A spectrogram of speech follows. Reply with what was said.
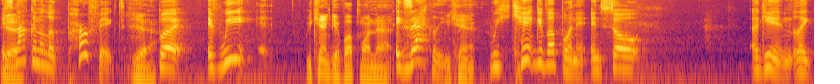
It's Yeah. not going to look perfect. Yeah. But if we we can't give up on that. exactly We can't. we can't give up on it. And so again, like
